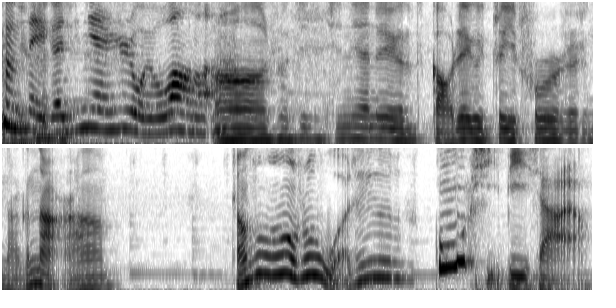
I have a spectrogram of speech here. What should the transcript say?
哪个纪念日我又忘了。啊？说今今天这个搞这个这一出，这是哪儿跟哪儿啊？长孙皇后说：“我这个恭喜陛下呀。”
